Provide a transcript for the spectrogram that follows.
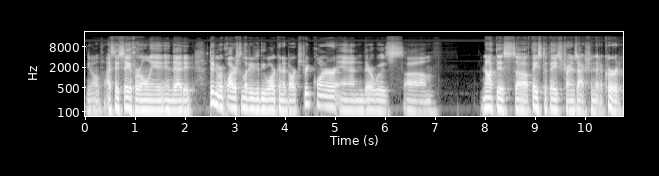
you know, I say safer only in that it didn't require somebody to be working a dark street corner, and there was um, not this face to face transaction that occurred.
